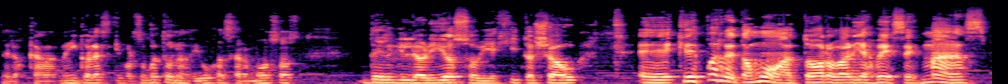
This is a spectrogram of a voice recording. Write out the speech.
de los cavernícolas y por supuesto unos dibujos hermosos del glorioso viejito Joe, eh, que después retomó a Thor varias veces más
